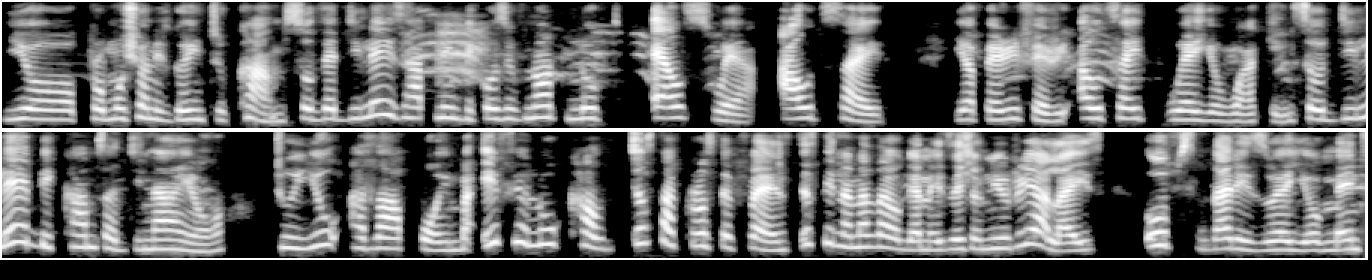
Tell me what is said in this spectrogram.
your promotion is going to come. So the delay is happening because you've not looked elsewhere, outside your periphery, outside where you're working. So delay becomes a denial to you at that point. But if you look out just across the fence, just in another organization, you realize, oops, that is where you're meant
